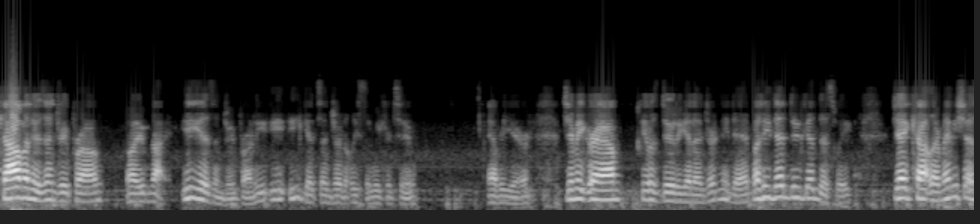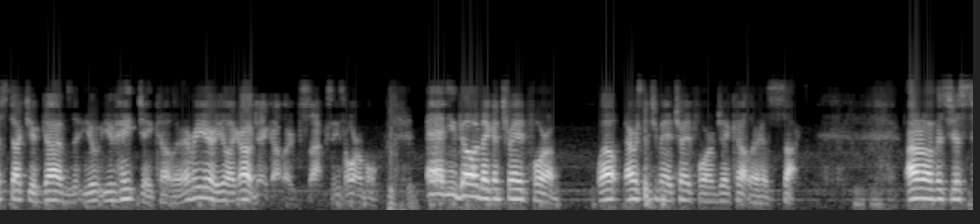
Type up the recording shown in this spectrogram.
Calvin who's injury prone. Oh, well, not. He is injury prone. He, he he gets injured at least a week or two every year. Jimmy Graham, he was due to get injured and he did, but he did do good this week. Jay Cutler, maybe you should have stuck to your guns that you you hate Jay Cutler. Every year you're like, oh Jay Cutler sucks, he's horrible, and you go and make a trade for him. Well, ever since you made a trade for him, Jay Cutler has sucked. I don't know if it's just,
